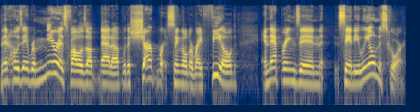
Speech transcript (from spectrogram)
then Jose Ramirez follows up that up with a sharp single to right field, and that brings in Sandy Leon to score.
